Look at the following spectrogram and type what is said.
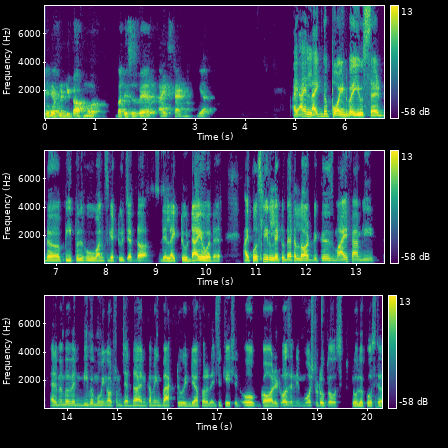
can definitely talk more, but this is where I stand now. Yeah. I, I like the point where you said uh, people who once get to Jeddah, they like to die over there. I personally relate to that a lot because my family, I remember when we were moving out from Jeddah and coming back to India for education. Oh God, it was an emotional roller coaster.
